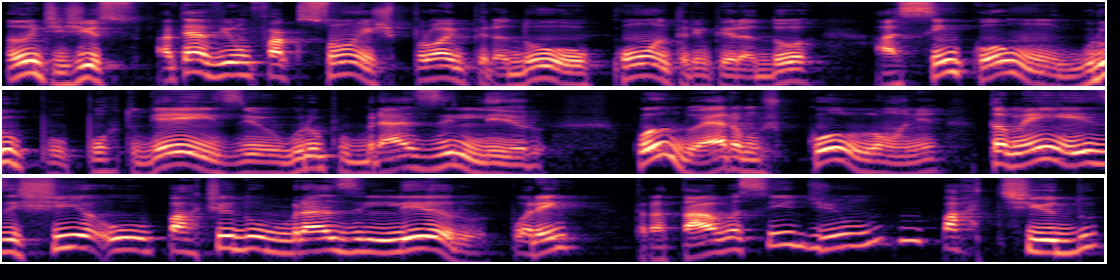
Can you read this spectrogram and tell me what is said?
Antes disso, até haviam facções pró-imperador ou contra-imperador, assim como o grupo português e o grupo brasileiro. Quando éramos colônia, também existia o Partido Brasileiro, porém, tratava-se de um partido,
